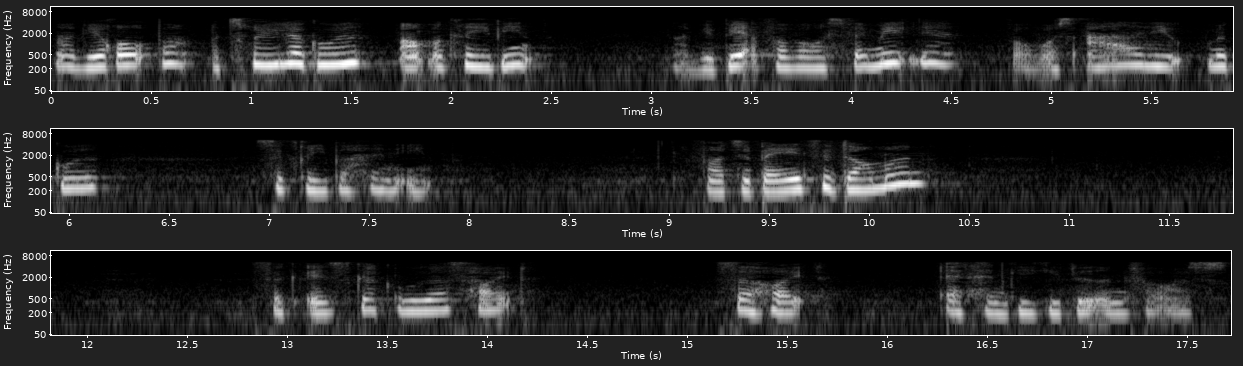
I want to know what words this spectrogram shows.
når vi råber og tryller Gud om at gribe ind, når vi beder for vores familie, for vores eget liv med Gud, så griber han ind. For tilbage til dommeren, så elsker Gud os højt, så højt, at han gik i døden for os.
